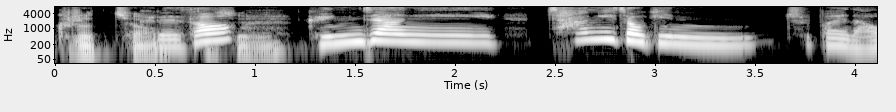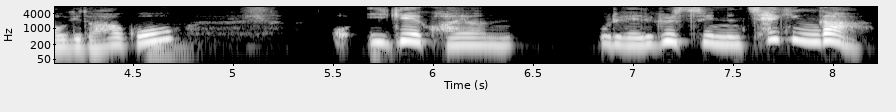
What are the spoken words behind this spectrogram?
네, 그렇죠. 그래서 사실. 굉장히 창의적인 출판이 나오기도 하고 어, 이게 과연 우리가 읽을 수 있는 책인가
